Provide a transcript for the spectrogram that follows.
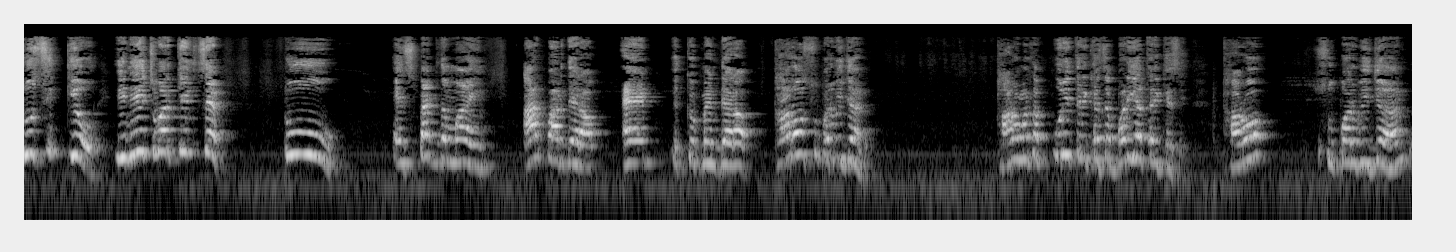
to secure in each working safe to inspect the mine or part thereof, and equipment thereof. Thorough supervision. थारो मतलब पूरी तरीके से, बढ़िया तरीके से। Thorough supervision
